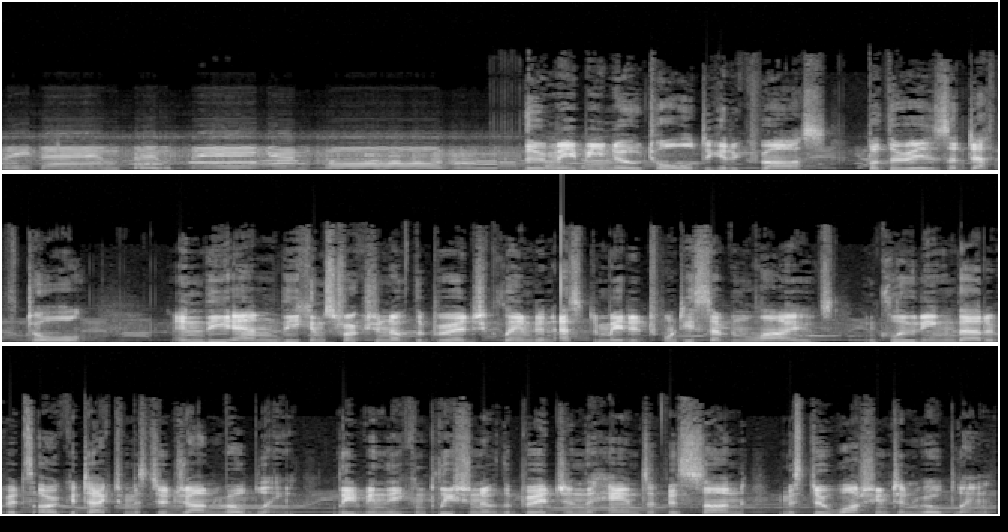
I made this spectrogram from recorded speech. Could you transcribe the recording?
they dance and sing and talk. There may be no toll to get across, but there is a death toll. In the end, the construction of the bridge claimed an estimated 27 lives, including that of its architect, Mr. John Roebling, leaving the completion of the bridge in the hands of his son, Mr. Washington Roebling.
